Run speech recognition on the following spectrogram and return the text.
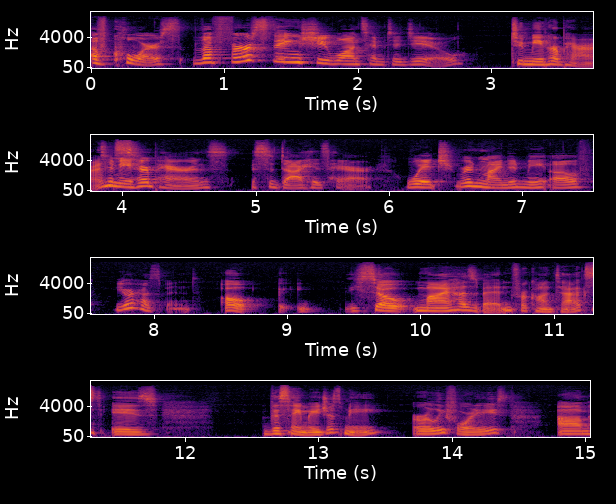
of course, the first thing she wants him to do to meet her parents. to meet her parents is to dye his hair, which reminded me of your husband. Oh, so my husband, for context, is the same age as me, early 40s, um,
